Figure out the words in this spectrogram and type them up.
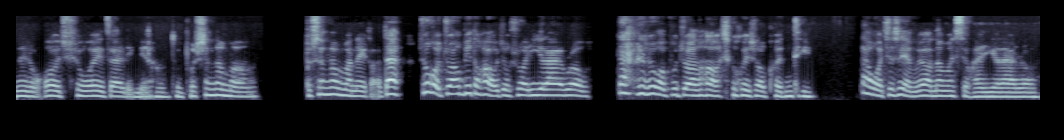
那种恶趣味在里面啊，就不是那么不是那么那个。但如果装逼的话，我就说伊莱 Rose；但是如果不装的话，我就会说昆汀。但我其实也没有那么喜欢伊莱 Rose。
